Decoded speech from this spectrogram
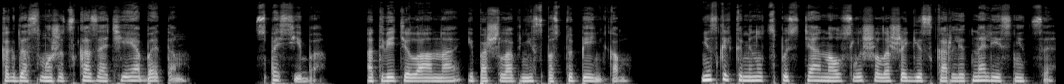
когда сможет сказать ей об этом. «Спасибо», – ответила она и пошла вниз по ступенькам. Несколько минут спустя она услышала шаги Скарлетт на лестнице.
